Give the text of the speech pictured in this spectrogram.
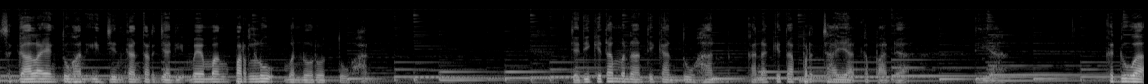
segala yang Tuhan izinkan terjadi memang perlu menurut Tuhan. Jadi kita menantikan Tuhan karena kita percaya kepada Dia. Kedua,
